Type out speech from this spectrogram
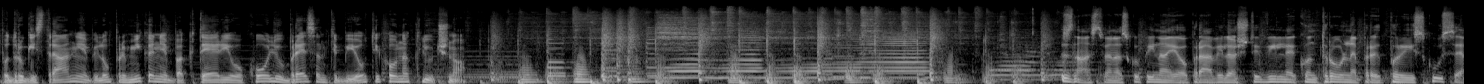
Po drugi strani je bilo premikanje bakterij v okolju brez antibiotikov na ključno. Znanstvena skupina je opravila številne kontrolne preizkuse.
